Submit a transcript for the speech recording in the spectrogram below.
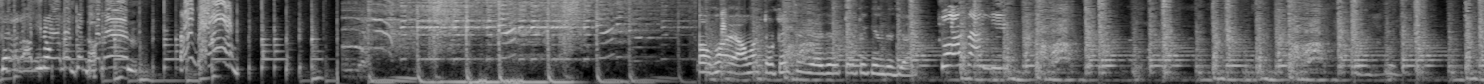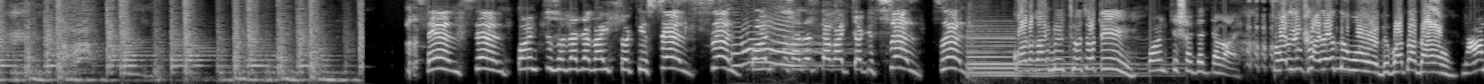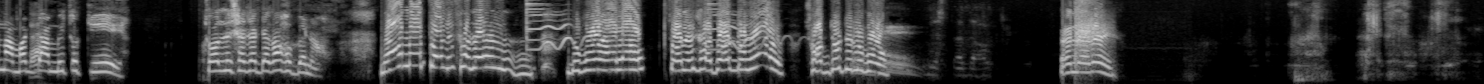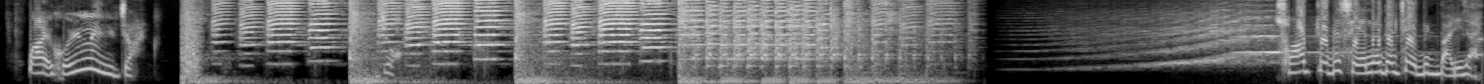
Sir আপনি ওনাকে ধরেন ভাই আমার চোটে এসে যায় চোটে কিনতে যায়। পঞ্চাশ হাজার টাকায় চটি সেল সেল পঞ্চাশ হাজার টাকায় চটি সেল সেল কত টাকায় বেচছো চটি? পঞ্চাশ হাজার টাকায়। চল্লিশ হাজার দেবো দেবাতা দাও। না না আমার দামি চটি। চল্লিশ হাজার টাকা হবে না। না না চল্লিশ হাজার দেবো এলাও চল্লিশ হাজার দেবো সব চটি নেব এলে রে। পায়ে করে নিয়ে যায় সব যদি সেল হয়ে গেছে এদিক বাড়ি যায়।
